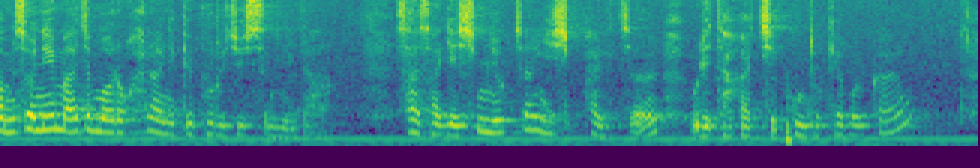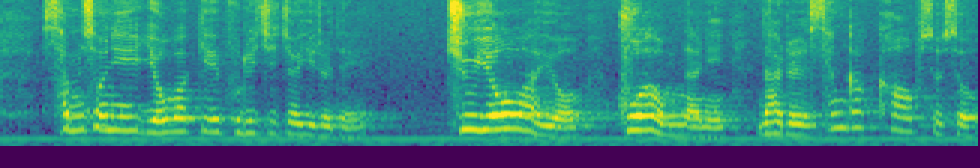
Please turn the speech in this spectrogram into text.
삼손이 마지막으로 하나님께 부르짖습니다. 사사기 16장 28절 우리 다 같이 봉독해 볼까요? 삼손이 여호와께 부르짖어 이르되 주 여호와여 구하옵나니 나를 생각하옵소서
